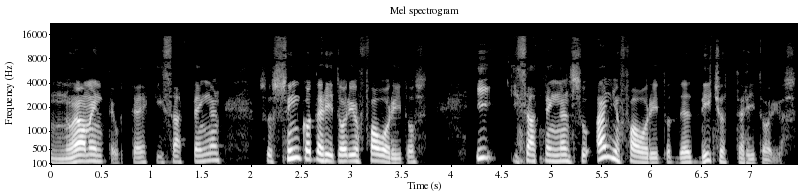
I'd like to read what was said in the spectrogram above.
Nuevamente, ustedes quizás tengan sus cinco territorios favoritos y quizás tengan sus años favoritos de dichos territorios.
